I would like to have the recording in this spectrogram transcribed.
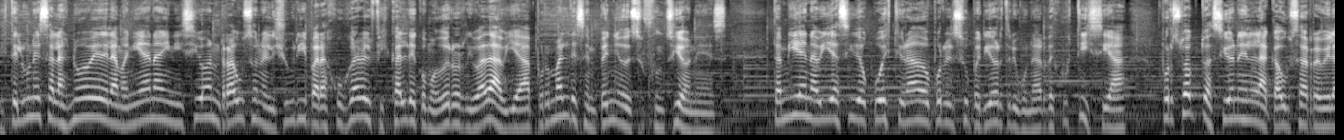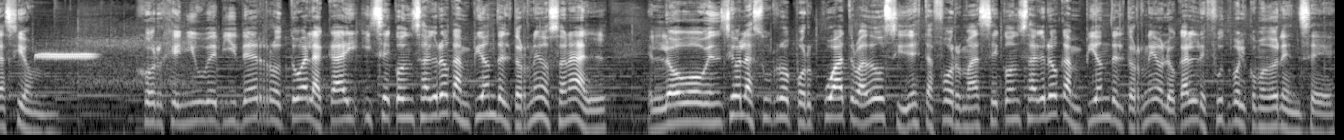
Este lunes a las 9 de la mañana inició en Rawson el jury para juzgar al fiscal de Comodoro Rivadavia por mal desempeño de sus funciones. También había sido cuestionado por el Superior Tribunal de Justicia por su actuación en la causa revelación. Jorge Newbery derrotó a la CAI y se consagró campeón del torneo zonal. El Lobo venció al Azurro por 4 a 2 y de esta forma se consagró campeón del torneo local de fútbol comodorense.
